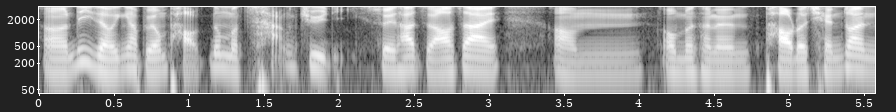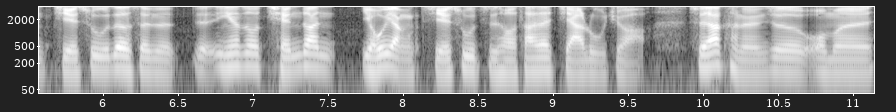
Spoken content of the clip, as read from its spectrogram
呃立泽应该不用跑那么长距离，所以他只要在。嗯，我们可能跑的前段结束热身的，应该说前段有氧结束之后，他再加入就好。所以他可能就是我们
